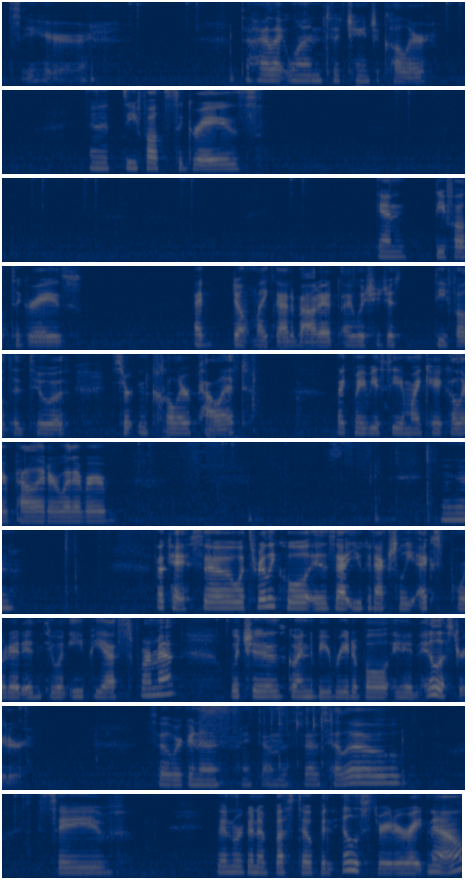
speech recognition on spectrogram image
Let's see here. To highlight one to change a color. And it defaults to grays. Again, default to grays. I don't like that about it. I wish it just defaulted to a certain color palette. Like maybe a CMYK color palette or whatever. And okay, so what's really cool is that you can actually export it into an EPS format, which is going to be readable in Illustrator. So we're gonna write down this as hello, save, then we're going to bust open Illustrator right now.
